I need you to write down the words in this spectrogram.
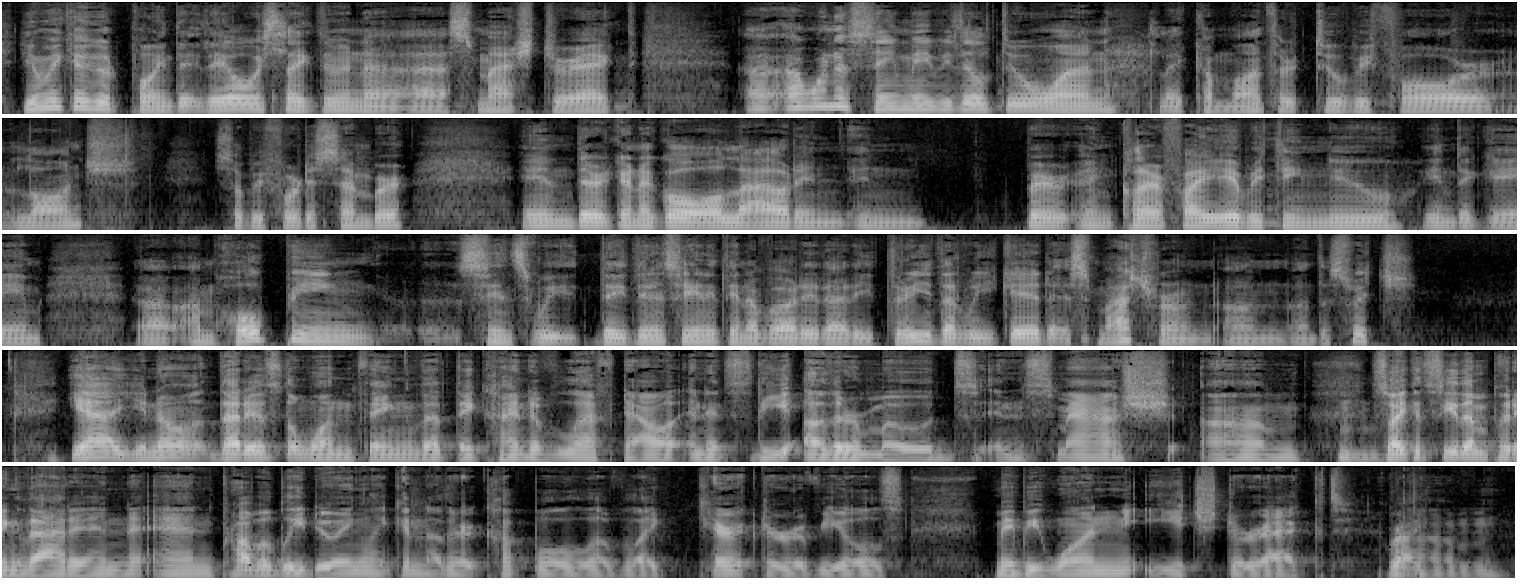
You make a good point. They, they always like doing a, a Smash Direct. I, I want to say maybe they'll do one like a month or two before launch, so before December, and they're gonna go all out and and and clarify everything new in the game. Uh, I'm hoping since we they didn't say anything about it at E3 that we get a Smash Run on on the Switch. Yeah, you know, that is the one thing that they kind of left out, and it's the other modes in Smash. Um, mm-hmm. So I could see them putting that in and probably doing like another couple of like character reveals, maybe one each direct. Right. Um,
